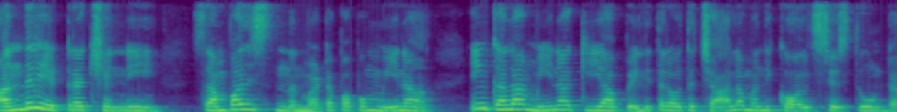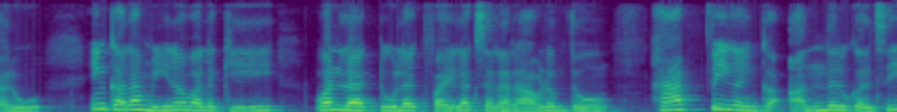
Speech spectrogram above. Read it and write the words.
అందరి అట్రాక్షన్ని సంపాదిస్తుందనమాట పాపం మీనా. ఇంకలా మీనాకి ఆ పెళ్ళి తర్వాత చాలామంది కాల్స్ చేస్తూ ఉంటారు. ఇంకలా మీనా వాళ్ళకి one lakh two lakh five lakhs అలా రావడంతో హ్యాపీగా ఇంకా అందరూ కలిసి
